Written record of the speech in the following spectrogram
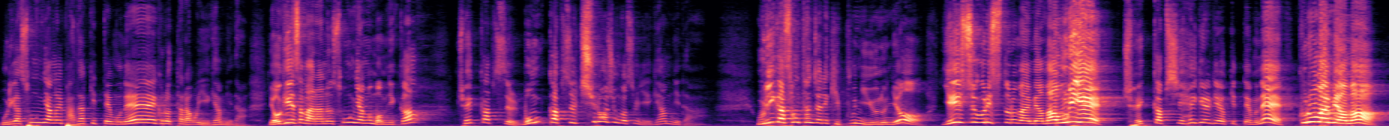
우리가 속량을 받았기 때문에 그렇다라고 얘기합니다. 여기에서 말하는 속량은 뭡니까? 죄값을 몸값을 치러준 것을 얘기합니다. 우리가 성탄절에 기쁜 이유는요. 예수 그리스도로 말미암아 우리의 죄값이 해결되었기 때문에 그로 말미암아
